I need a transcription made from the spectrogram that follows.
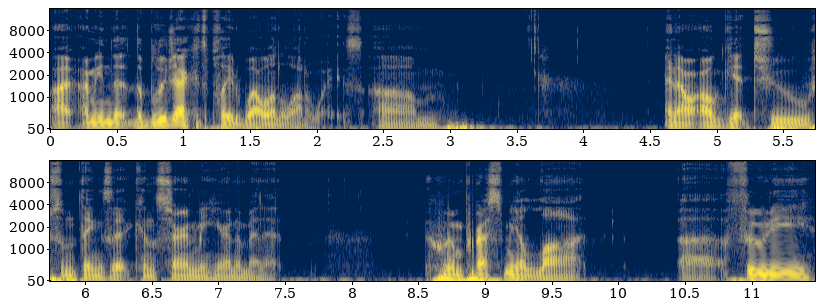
I, I mean, the, the Blue Jackets played well in a lot of ways. Um, and I'll, I'll get to some things that concern me here in a minute. Who impressed me a lot uh, Foudy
